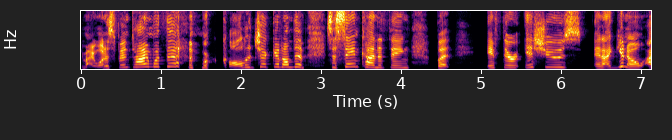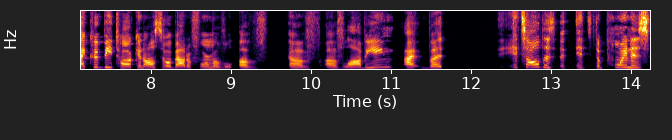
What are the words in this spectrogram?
you might want to spend time with them or call and check in on them. It's the same kind of thing, but if there are issues, and I, you know, I could be talking also about a form of of of of lobbying, I, but it's all the it's the point is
